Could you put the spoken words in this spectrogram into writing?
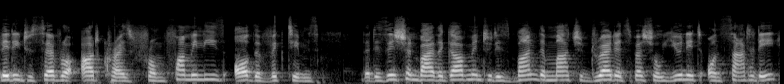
leading to several outcries from families of the victims. The decision by the government to disband the much dreaded special unit on Saturday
